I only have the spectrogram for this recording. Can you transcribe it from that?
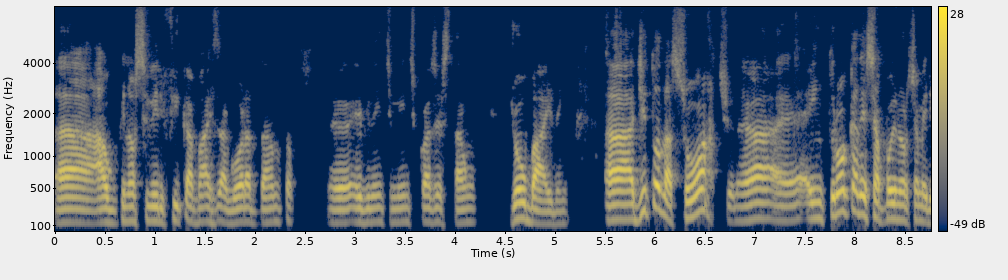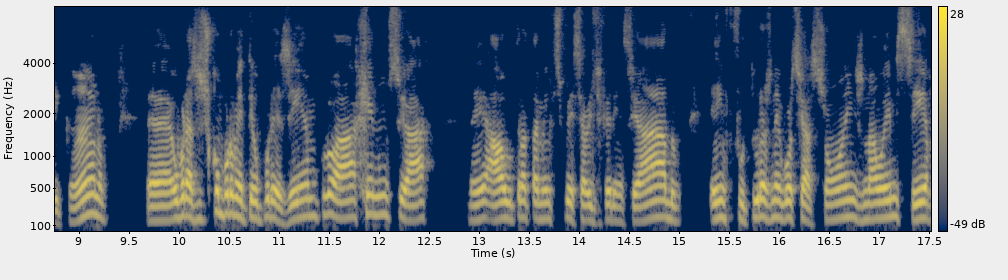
uh, algo que não se verifica mais agora tanto, uh, evidentemente, com a gestão Joe Biden. Uh, de toda sorte, né, eh, em troca desse apoio norte-americano, o Brasil se comprometeu, por exemplo, a renunciar né, ao tratamento especial e diferenciado em futuras negociações na OMC,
